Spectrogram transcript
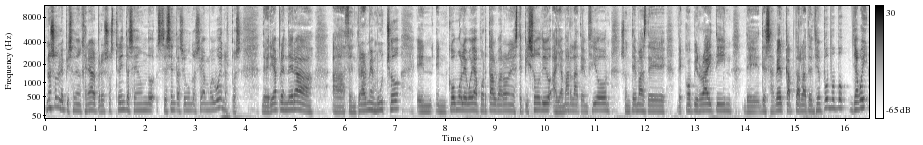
no solo el episodio en general, pero esos 30 segundos, 60 segundos sean muy buenos? Pues debería aprender a, centrarme mucho en, cómo le voy a aportar al varón en este episodio, a llamar la atención, son temas de, copywriting, de, saber captar la atención. ya voy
